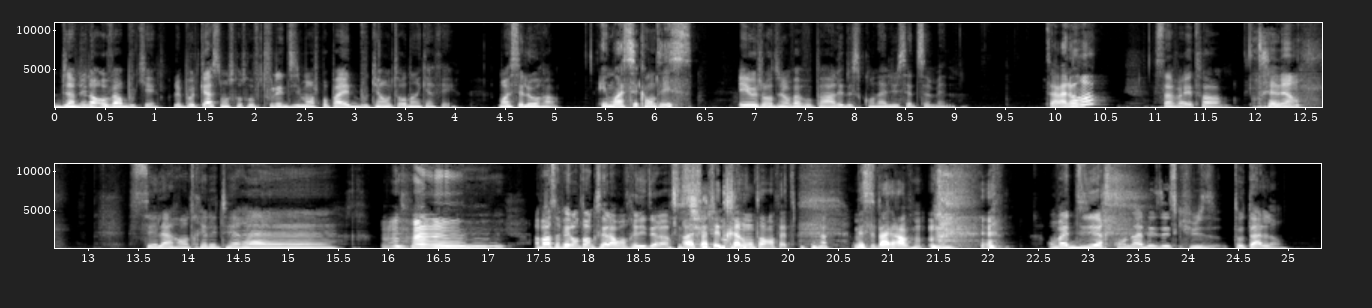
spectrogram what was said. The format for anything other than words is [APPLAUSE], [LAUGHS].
Bienvenue dans Overbooké, le podcast où on se retrouve tous les dimanches pour parler de bouquins autour d'un café. Moi, c'est Laura. Et moi, c'est Candice. Et aujourd'hui, on va vous parler de ce qu'on a lu cette semaine. Ça va, Laura? Ça va et toi? Très bien. C'est la rentrée littéraire. [LAUGHS] Enfin, ça fait longtemps que c'est la rentrée littéraire. Ouais, ça fait très longtemps en fait. [LAUGHS] Mais c'est pas grave. on va dire qu'on a des excuses totales.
